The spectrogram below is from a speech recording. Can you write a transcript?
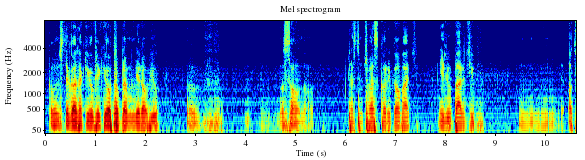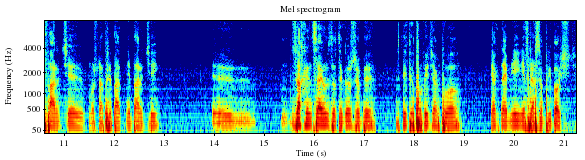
Tylko bym z tego takiego wielkiego problemu nie robił. No, no są, no. Czasem trzeba skorygować, mniej lub bardziej mm, otwarcie, można prywatnie bardziej, yy, zachęcając do tego, żeby w tych wypowiedziach było jak najmniej niefrasobliwości.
